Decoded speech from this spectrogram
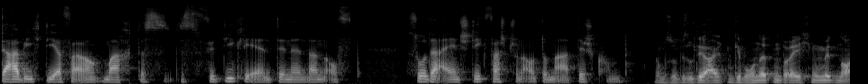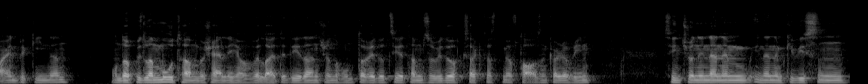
da habe ich die Erfahrung gemacht, dass das für die Klientinnen dann oft so der Einstieg fast schon automatisch kommt. Man so ein bisschen die alten Gewohnheiten brechen und mit neuen beginnen und auch ein bisschen Mut haben wahrscheinlich auch, weil Leute, die dann schon runter reduziert haben, so wie du auch gesagt hast, mehr auf 1000 Kalorien, sind schon in einem, in einem gewissen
